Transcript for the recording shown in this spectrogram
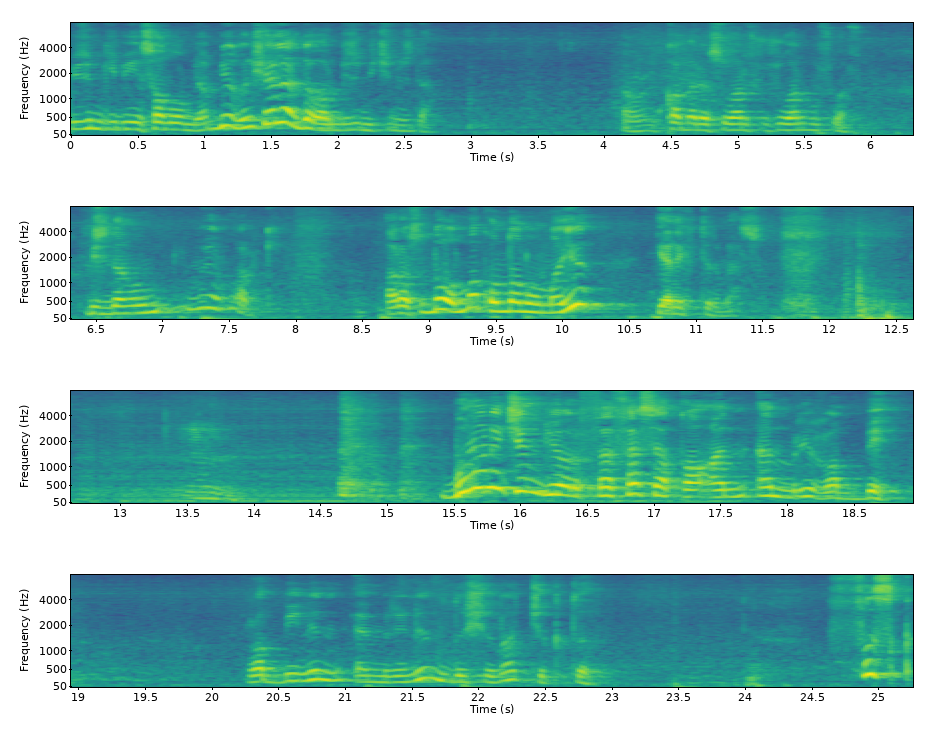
bizim gibi insan olmayan bir şeyler de var bizim içimizde. Yani kamerası var, şusu var, busu var. Bizden olmuyorlar ki. Arasında olmak ondan olmayı gerektirmez. Bunun için diyor fefeseka an emri rabbih. Rabbinin emrinin dışına çıktı. Fısk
